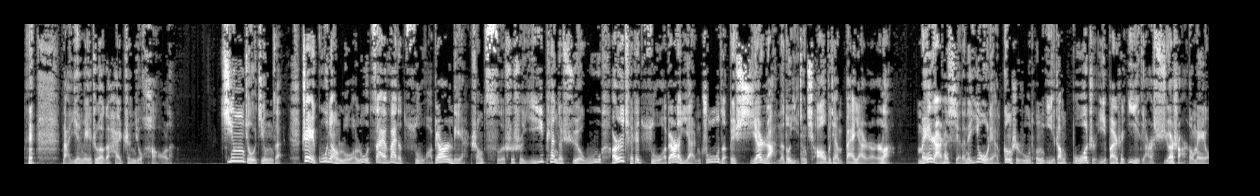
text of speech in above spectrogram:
嘿，那因为这个还真就好了。惊就惊在，这姑娘裸露在外的左边脸上，此时是一片的血污，而且这左边的眼珠子被血染的都已经瞧不见白眼人了，没染上血的那右脸更是如同一张薄纸一般，是一点血色都没有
